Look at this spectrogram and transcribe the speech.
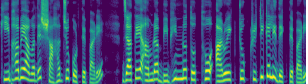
কীভাবে আমাদের সাহায্য করতে পারে, যাতে আমরা বিভিন্ন তথ্য আরও একটু ক্রিটিক্যালি দেখতে পারি,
